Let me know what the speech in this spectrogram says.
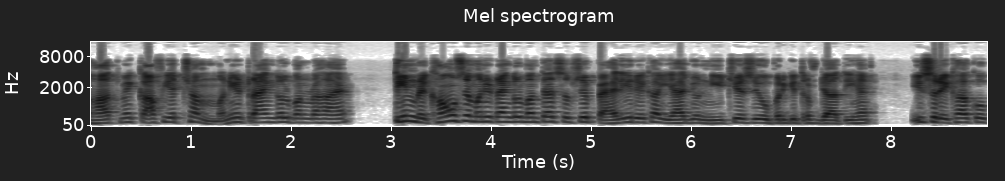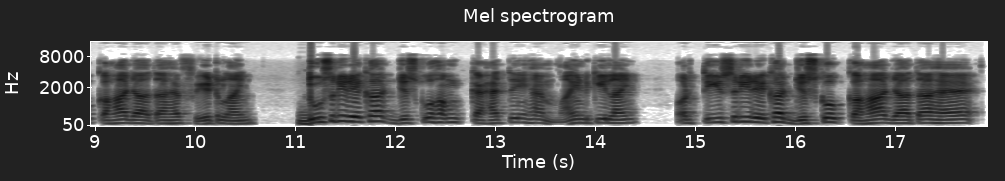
हाथ में काफ़ी अच्छा मनी ट्रायंगल बन रहा है। तीन रेखाओं से मनी ट्रायंगल बनता है। सबसे पहली रेखा यह जो नीचे से ऊपर की तरफ़ जाती है, इस रेखा को कहा जाता है फेट लाइन दूसरी रेखा जिसको हम कहते हैं माइंड की लाइन और तीसरी रेखा जिसको कहा जाता है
